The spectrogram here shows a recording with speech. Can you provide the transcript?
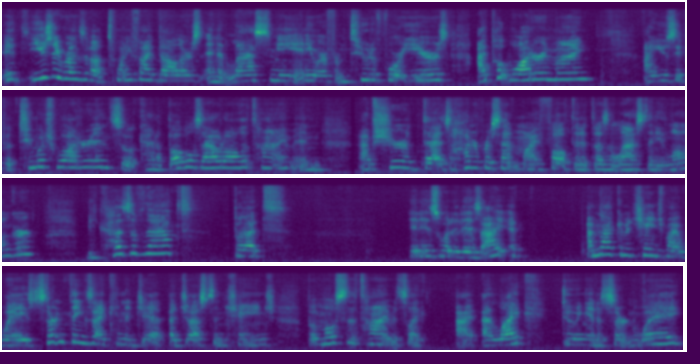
it usually runs about $25 and it lasts me anywhere from two to four years. I put water in mine. I usually put too much water in so it kind of bubbles out all the time and I'm sure that's 100% my fault that it doesn't last any longer because of that, but it is what it is. I, I'm not going to change my ways. Certain things I can adjust and change, but most of the time it's like I, I like doing it a certain way,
